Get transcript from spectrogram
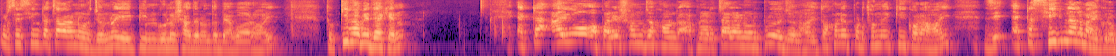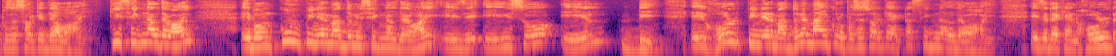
প্রসেসিংটা চালানোর জন্য এই পিনগুলো সাধারণত ব্যবহার হয়। তো কীভাবে দেখেন? একটা আইও অপারেশন যখন আপনার চালানোর প্রয়োজন হয় তখন প্রথমে কি করা হয় যে একটা সিগনাল মাইক্রোপ্রসেসরকে দেওয়া হয়। কি সিগনাল দেওয়া হয়? এবং কোন পিনের মাধ্যমে সিগন্যাল দেওয়া হয়? এই যে এইচও এল ডি এই হোল্ড পিনের মাধ্যমে মাইক্রোপ্রসেসরকে একটা সিগন্যাল দেওয়া হয়। এই যে দেখেন হোল্ড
